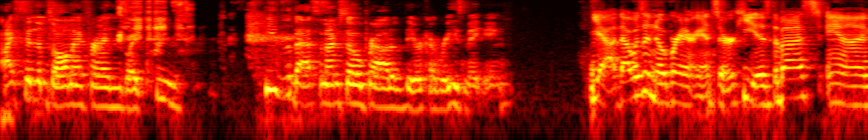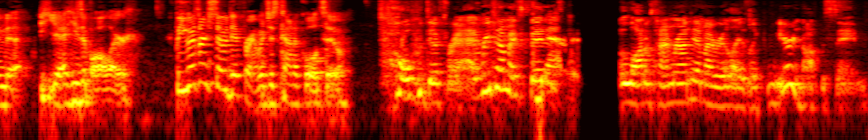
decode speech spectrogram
I send them to all my friends. Like he's he's the best and I'm so proud of the recovery he's making. Yeah, that was a no brainer answer. He is the best and yeah, he's a baller. But you guys are so different, which is kind of cool too. So different. Every time I spend yeah a lot of time around him, I realized like we are not the same.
